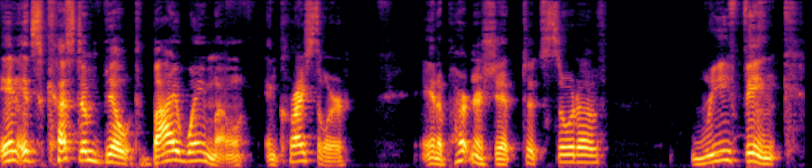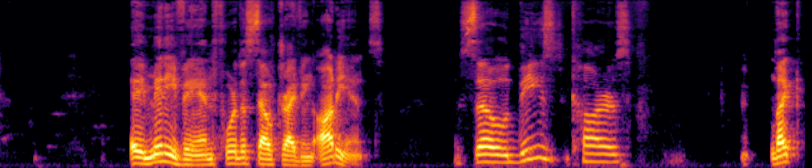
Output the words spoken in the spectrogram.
And it's custom built by Waymo and Chrysler in a partnership to sort of rethink a minivan for the self driving audience. So these cars, like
